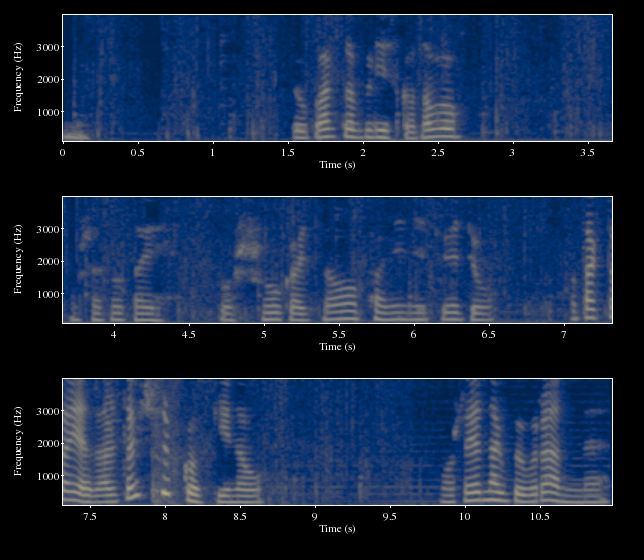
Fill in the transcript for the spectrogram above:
Hmm. Był bardzo blisko, no bo muszę tutaj poszukać. No, panie niedźwiedziu. No tak to jest, ale to już szybko zginął. Może jednak był ranny.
